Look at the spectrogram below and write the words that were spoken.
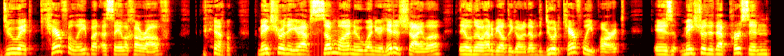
do it carefully, but asay lacharav. You know, make sure that you have someone who, when you hit a shaila, they'll know how to be able to go to them. The do it carefully part is make sure that that person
